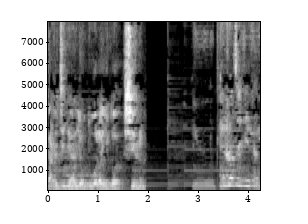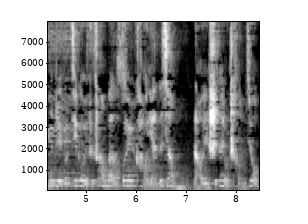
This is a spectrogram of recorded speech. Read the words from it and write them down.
但是今年又多了一个新人。听说最近咱们这个机构也是创办了关于考研的项目，然后也十分有成就。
